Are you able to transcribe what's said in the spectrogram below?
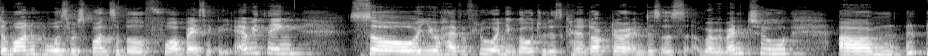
the one who is responsible for basically everything. So you have a flu and you go to this kind of doctor, and this is where we went to um,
